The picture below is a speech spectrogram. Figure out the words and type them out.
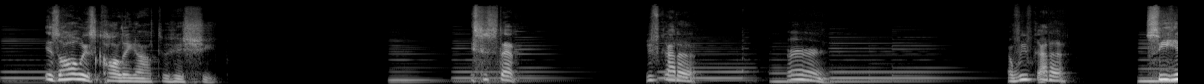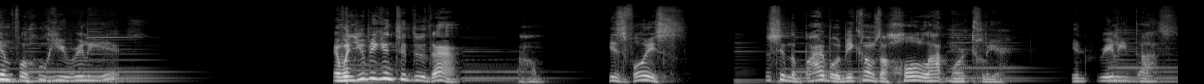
is always calling out to his sheep. It's just that we've got to earn. And we've got to see him for who he really is. And when you begin to do that, um, his voice just in the Bible, it becomes a whole lot more clear. It really does.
